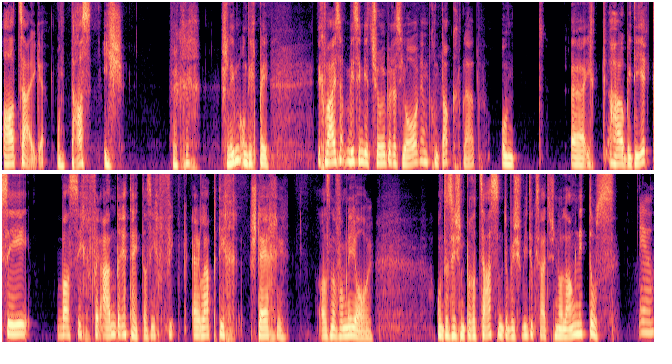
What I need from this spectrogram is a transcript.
anzeigen. Und das ist wirklich schlimm. Und ich bin ich weiß wir sind jetzt schon über ein Jahr im Kontakt, glaube Und äh, ich habe bei dir gesehen, was sich verändert hat. Also ich erlebe dich stärker als noch vor einem Jahr. Und das ist ein Prozess und du bist, wie du gesagt hast, noch lange nicht aus. ja,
